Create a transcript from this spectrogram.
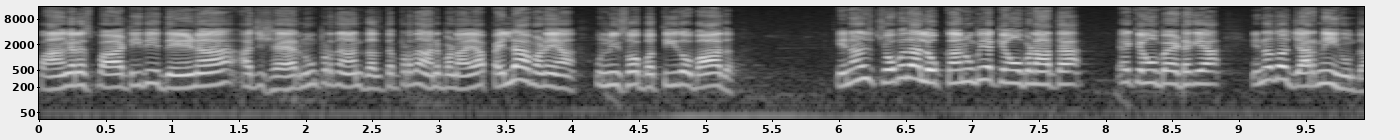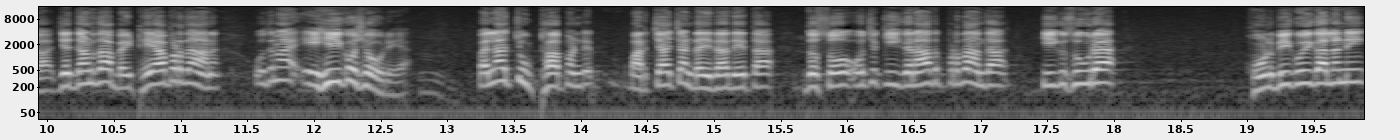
ਕਾਂਗਰਸ ਪਾਰਟੀ ਦੀ ਦੇਣ ਆ, ਅੱਜ ਸ਼ਹਿਰ ਨੂੰ ਪ੍ਰਧਾਨ, ਦਲਤ ਪ੍ਰਧਾਨ ਬਣਾਇਆ, ਪਹਿਲਾ ਬਣਿਆ 1932 ਤੋਂ ਬਾਅਦ। ਇਹਨਾਂ ਨੂੰ ਚੁੱਭਦਾ ਲੋਕਾਂ ਨੂੰ ਵੀ ਇਹ ਕਿਉਂ ਬਣਾਤਾ? ਇਹ ਕਿਉਂ ਬੈਠ ਗਿਆ? ਇਹਨਾਂ ਤੋਂ ਜਰ ਨਹੀਂ ਹੁੰਦਾ। ਜਿੱਦਣ ਦਾ ਬੈਠਿਆ ਪ੍ਰਧਾਨ, ਉਹਦੇ ਨਾਲ ਇਹੀ ਕੁਝ ਹੋ ਰਿਹਾ। ਪਹਿਲਾਂ ਝੂਠਾ ਪੰਡ, ਪਰਚਾ ਝੰਡੇ ਦਾ ਦੇਤਾ। ਦੱਸੋ, ਉਹ ਚ ਕੀ ਗਨਾਹ ਪ੍ਰਧਾਨ ਦਾ? ਕੀ ਕਸੂਰ ਹੈ? ਹੁਣ ਵੀ ਕੋਈ ਗੱਲ ਨਹੀਂ,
